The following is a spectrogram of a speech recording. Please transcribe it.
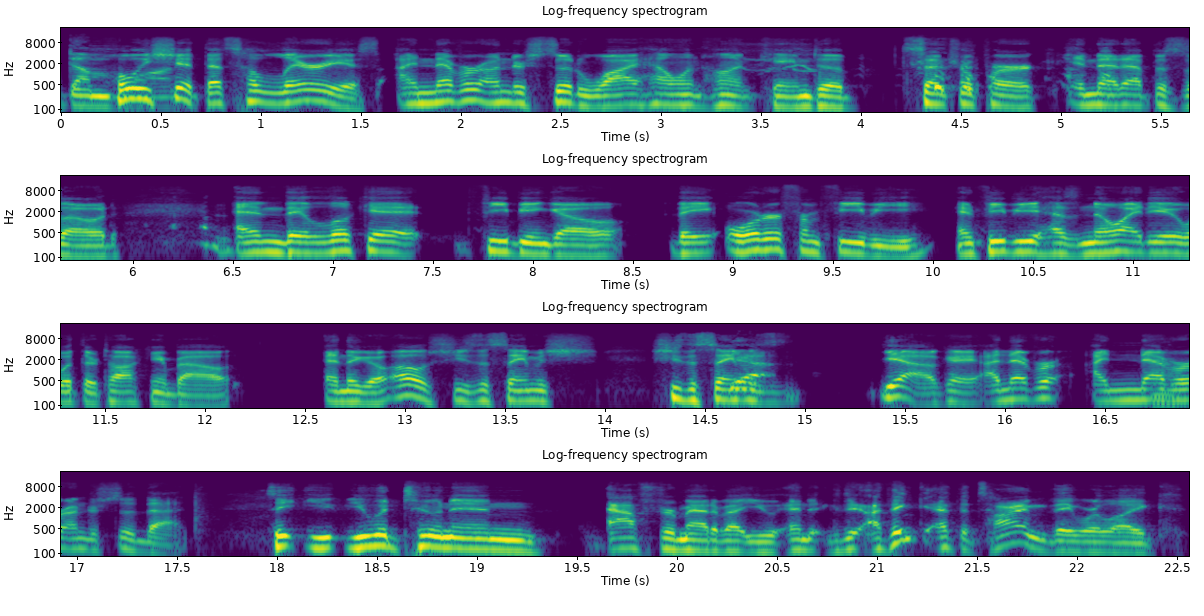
dumb. holy blonde. shit. That's hilarious. I never understood why Helen Hunt came to Central Perk in that episode, and they look at Phoebe and go. They order from Phoebe, and Phoebe has no idea what they're talking about, and they go, "Oh, she's the same as sh- she's the same Yeah. as." Yeah. Okay. I never. I never understood that. See, you, you would tune in after Mad About You, and I think at the time they were like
